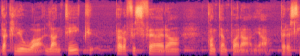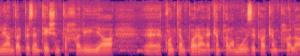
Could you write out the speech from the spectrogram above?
dak li huwa l-antik, però fi sfera kontemporanja, peress li għandha l-presentation tagħha li hija kontemporanja kemm bħala mużika, kemm bħala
